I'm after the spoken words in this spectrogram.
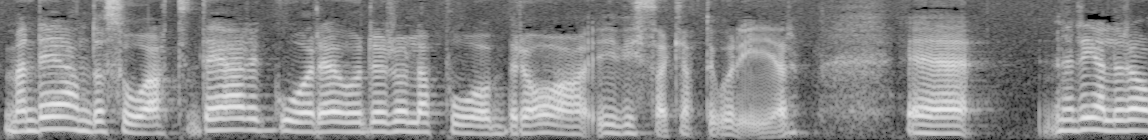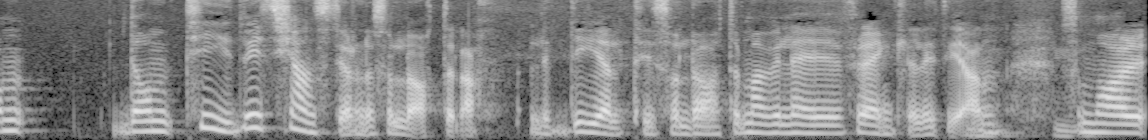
Men det är ändå så att där går det och det rullar på bra i vissa kategorier. Eh, när det gäller de, de tidvis tjänstgörande soldaterna, eller deltidssoldater man vill förenkla lite grann, mm. Mm. som har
